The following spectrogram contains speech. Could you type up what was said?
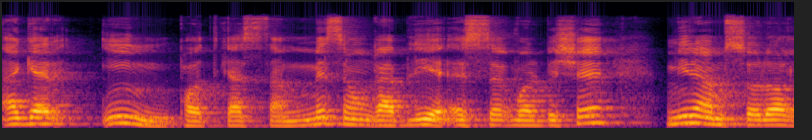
اگر این پادکستم مثل اون قبلی استقبال بشه میرم سراغ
